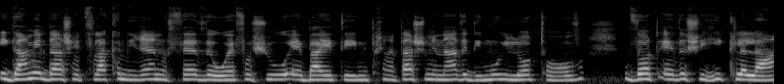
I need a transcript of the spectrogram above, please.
היא גם ילדה שאצלה כנראה הנושא הזה הוא איפשהו אה, בעייתי. מבחינתה שמנה זה דימוי לא טוב, זאת איזושהי קללה.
